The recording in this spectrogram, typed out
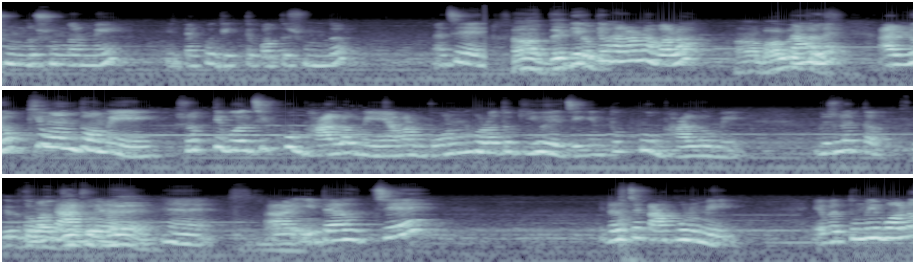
সুন্দর সুন্দর মেয়ে। এই দেখো দেখতে কত সুন্দর। আছে? হ্যাঁ দেখতে দেখতে ভালো না বলো? হ্যাঁ ভালো তাহলে আর লক্ষ্মীমন্ত মেয়ে সত্যি বলছি খুব ভালো মেয়ে। আমার বোন হলো তো কি হয়েছে কিন্তু খুব ভালো মেয়ে। বুঝলে তো? তোমার তোমাকে আগলে? হ্যাঁ। আর এটা হচ্ছে এটা হচ্ছে কাকুর মেয়ে। এবার তুমি বলো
